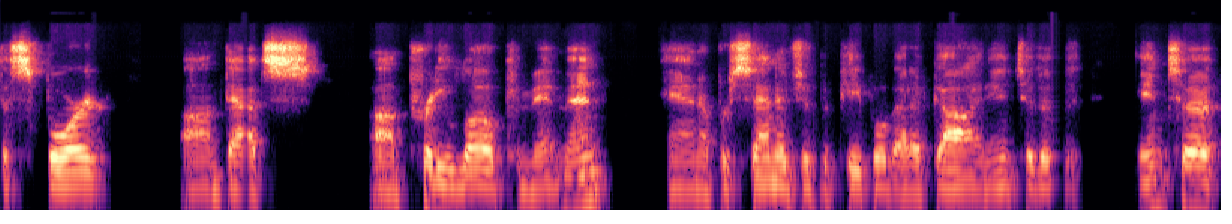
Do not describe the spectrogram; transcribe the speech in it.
the sport um, that's pretty low commitment and a percentage of the people that have gotten into the into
